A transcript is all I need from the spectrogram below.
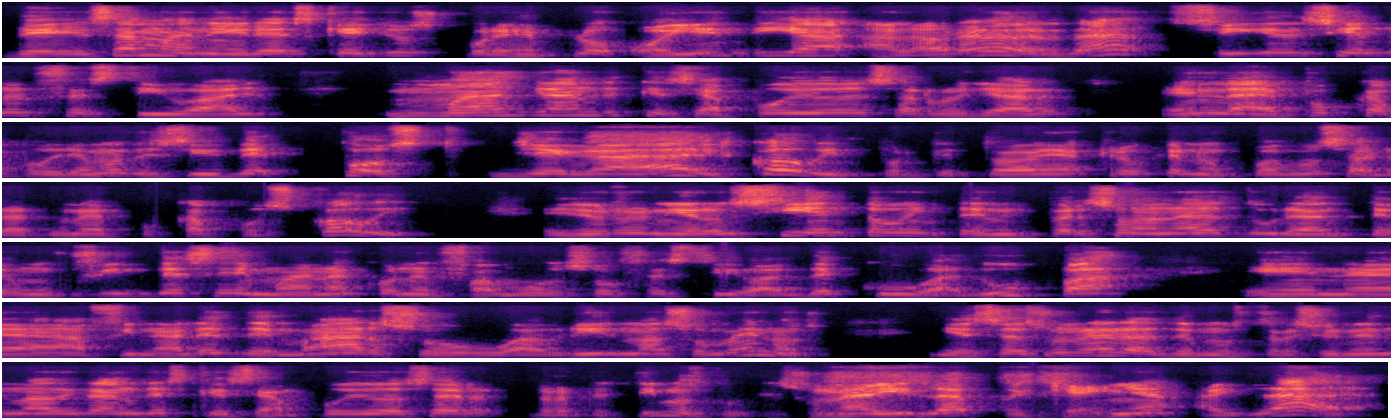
De esa manera es que ellos, por ejemplo, hoy en día, a la hora de la verdad, siguen siendo el festival más grande que se ha podido desarrollar en la época, podríamos decir, de post llegada del COVID, porque todavía creo que no podemos hablar de una época post-COVID. Ellos reunieron 120 mil personas durante un fin de semana con el famoso festival de Cuba Dupa en, eh, a finales de marzo o abril más o menos. Y esa es una de las demostraciones más grandes que se han podido hacer, repetimos, porque es una isla pequeña, aislada.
